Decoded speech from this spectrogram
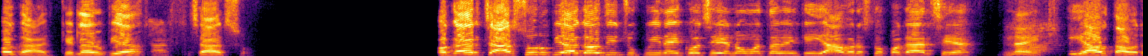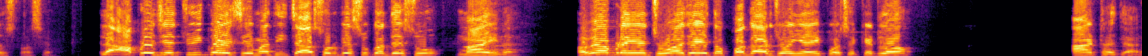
પગાર. કેટલા રૂપિયા? ચારસો. પગાર ચારસો રૂપિયા અગાઉથી ચૂકવી નાખ્યો છે એનો મતલબ એમ કે આ વર્ષનો પગાર છે નહીં. એ આવતા વર્ષનો છે. એટલે આપણે જે ચૂકવાય છે એમાંથી ચારસો રૂપિયા શું કરી દેશું? માઇનસ. હવે આપણે અહીંયા જોવા જઈએ તો પગાર જો અહીંયા આપ્યો છે કેટલો? આઠ હજાર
